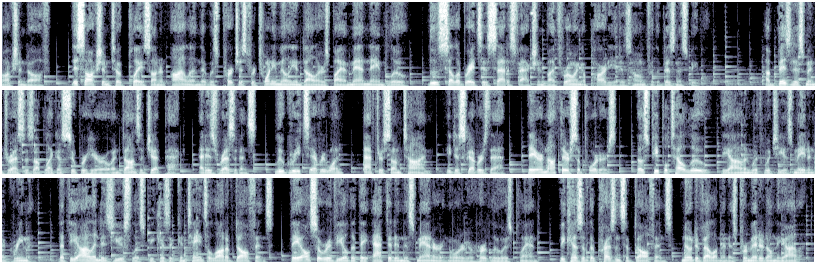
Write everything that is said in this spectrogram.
auctioned off. This auction took place on an island that was purchased for $20 million by a man named Lou. Lou celebrates his satisfaction by throwing a party at his home for the business people. A businessman dresses up like a superhero and dons a jetpack. At his residence, Lou greets everyone. After some time, he discovers that they are not their supporters. Those people tell Lou, the island with which he has made an agreement, that the island is useless because it contains a lot of dolphins. They also reveal that they acted in this manner in order to hurt Lou as planned. Because of the presence of dolphins, no development is permitted on the island.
